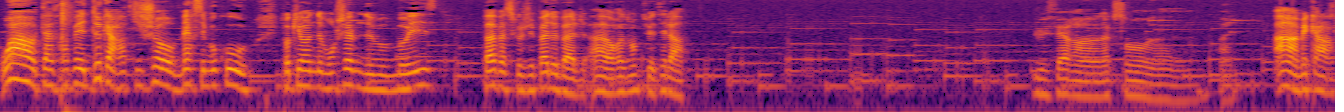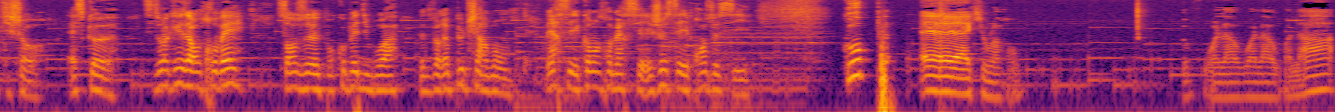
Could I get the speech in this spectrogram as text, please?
Waouh, t'as attrapé deux Chaud Merci beaucoup. Pokémon de mon chef ne m'obéissent pas parce que j'ai pas de badge. Ah, heureusement que tu étais là. Lui faire un accent. Euh... Ah, mec à l'artichaut. Est-ce que c'est toi qui les as retrouvés Sans eux, pour couper du bois, je ne ferai plus de charbon. Merci, comment te remercier Je sais, prends ceci. Coupe Et à qui on la rend Voilà, voilà, voilà.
